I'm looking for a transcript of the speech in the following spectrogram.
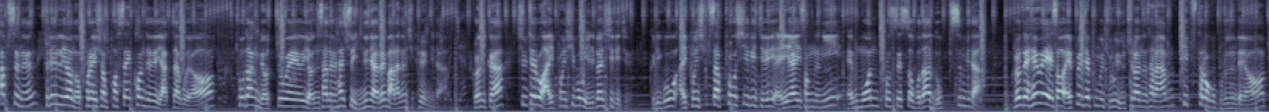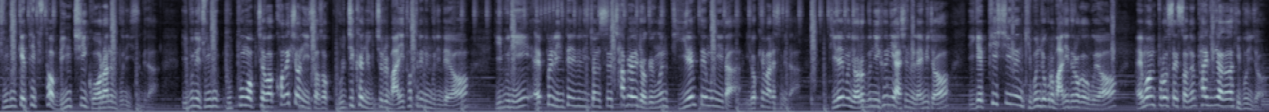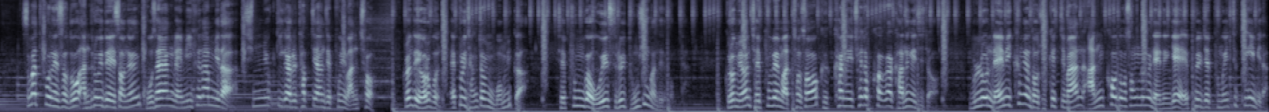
탑스는 트릴리언 오퍼레이션 퍼 세컨드 약자고요. 초당 몇 조회의 연산을 할 수 있느냐를 말하는 지표입니다. 그러니까 실제로 아이폰 15 일반 시리즈 그리고 아이폰 14 프로 시리즈의 AI 성능이 M1 프로세서보다 높습니다. 그런데 해외에서 애플 제품을 주로 유출하는 사람 팁스터라고 부르는데요. 중국계 팁스터 밍치거라는 분이 있습니다. 이분이 중국 부품업체와 커넥션이 있어서 굵직한 유출을 많이 터뜨리는 분인데요. 이분이 애플 인텔리전스 차별 적용은 D램 때문이다 이렇게 말했습니다. D램은 여러분이 흔히 아시는 램이죠. 이게 PC는 기본적으로 많이 들어가고요. M1 프로세서는 8기가가 기본이죠. 스마트폰에서도 안드로이드에서는 고사양 램이 흔합니다. 16기가를 탑재한 제품이 많죠. 그런데 여러분, 애플의 장점이 뭡니까? 제품과 OS를 동시에 만드는 겁니다. 그러면 제품에 맞춰서 극한의 최적화가 가능해지죠. 물론 램이 크면 더 좋겠지만 안 커도 성능을 내는 게 애플 제품의 특징입니다.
